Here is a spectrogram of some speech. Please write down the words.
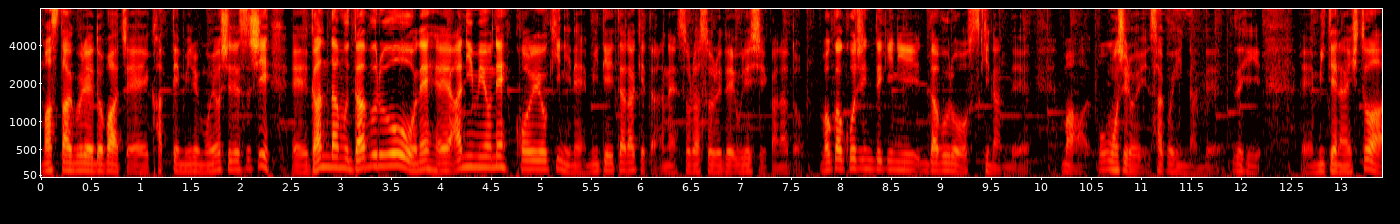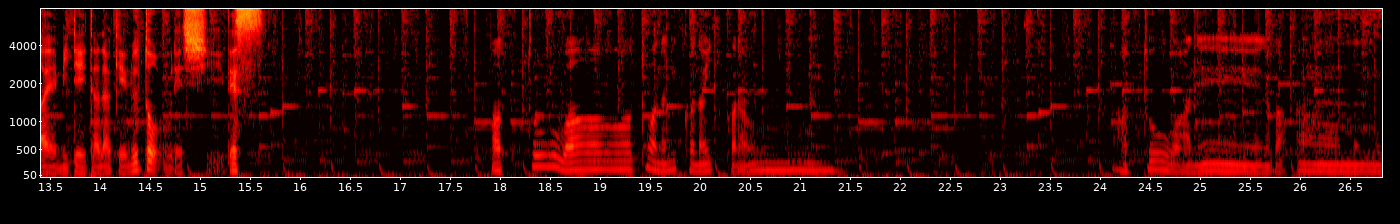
マスターグレードバーチェ、えー買ってみるもよしですし、えーガンダム00をね、えーアニメをね、これを機にね、見ていただけたらね、それはそれで嬉しいかなと。僕は個人的に00好きなんで、まあ、面白い作品なんで、ぜひ、えー見てない人は、え見ていただけると嬉しいです。あとは、あとは何かないかなあとはね、なんか、うん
